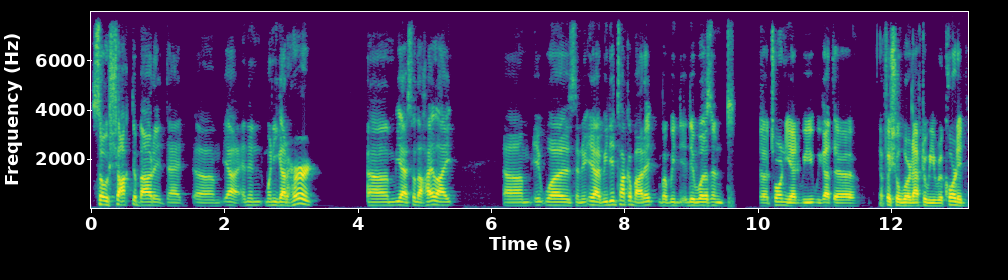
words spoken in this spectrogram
so shocked about it that um, yeah. And then when he got hurt, um, yeah, so the highlight, um, it was, and yeah, we did talk about it, but we it wasn't uh, torn yet. We we got the official word after we recorded.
